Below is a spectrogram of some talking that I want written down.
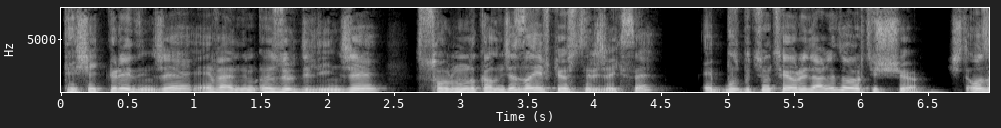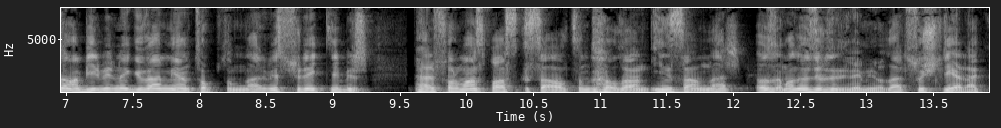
teşekkür edince, efendim özür dileyince, sorumluluk alınca zayıf gösterecekse e, bu bütün teorilerle de örtüşüyor. İşte o zaman birbirine güvenmeyen toplumlar ve sürekli bir performans baskısı altında olan insanlar o zaman özür de dilemiyorlar. Suçlayarak,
